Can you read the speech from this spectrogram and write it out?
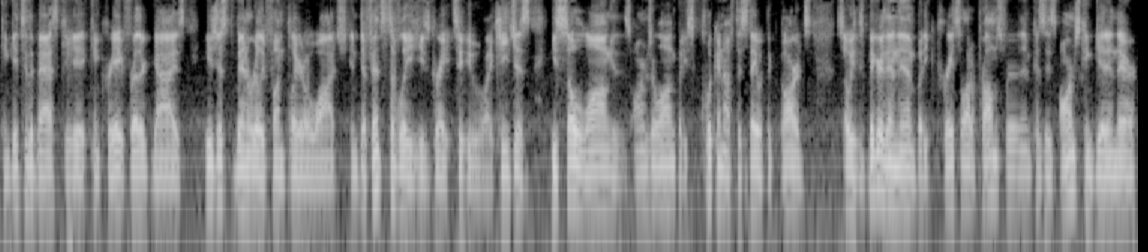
can get to the basket, can create for other guys. He's just been a really fun player to watch. And defensively, he's great too. Like he just he's so long, his arms are long, but he's quick enough to stay with the guards. So he's bigger than them, but he creates a lot of problems for them because his arms can get in there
